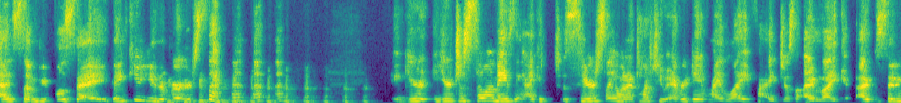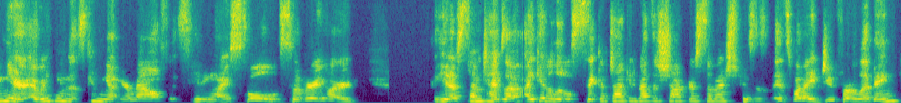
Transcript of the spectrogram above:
as some people say. Thank you, universe. you're you're just so amazing. I could seriously I want to talk to you every day of my life. I just I'm like I'm sitting here, everything that's coming out your mouth is hitting my soul so very hard. you know, sometimes I, I, get a little sick of talking about the chakras so much because it's, it's what I do for a living.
